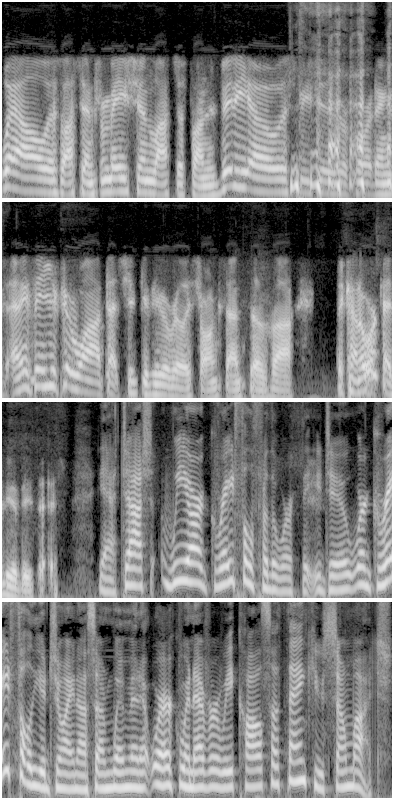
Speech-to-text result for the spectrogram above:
well. There's lots of information, lots of fun videos, speeches, recordings, anything you could want that should give you a really strong sense of uh, the kind of work I do these days. Yeah, Josh, we are grateful for the work that you do. We're grateful you join us on Women at Work whenever we call. So, thank you so much.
